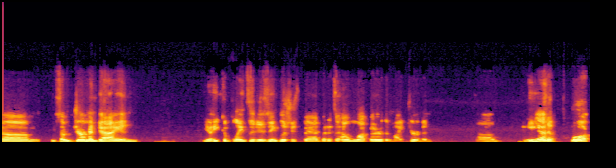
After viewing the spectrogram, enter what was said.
Um, he's some German guy, and you know he complains that his English is bad, but it's a hell of a lot better than my German. Um, and he had a book,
